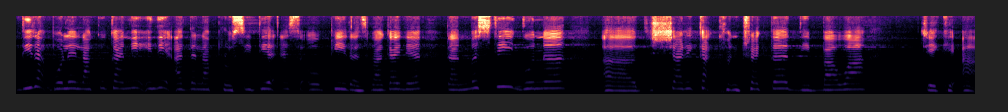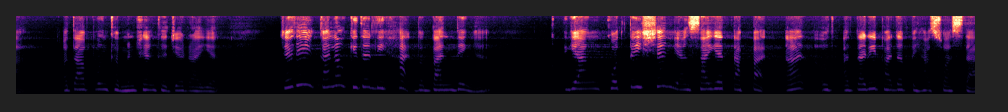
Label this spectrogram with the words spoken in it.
tidak boleh lakukan ini ini adalah prosedur SOP dan sebagainya dan mesti guna uh, syarikat kontraktor di bawah JKR ataupun Kementerian Kerja Raya. Jadi kalau kita lihat berbanding ah, yang quotation yang saya dapat ah, daripada pihak swasta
